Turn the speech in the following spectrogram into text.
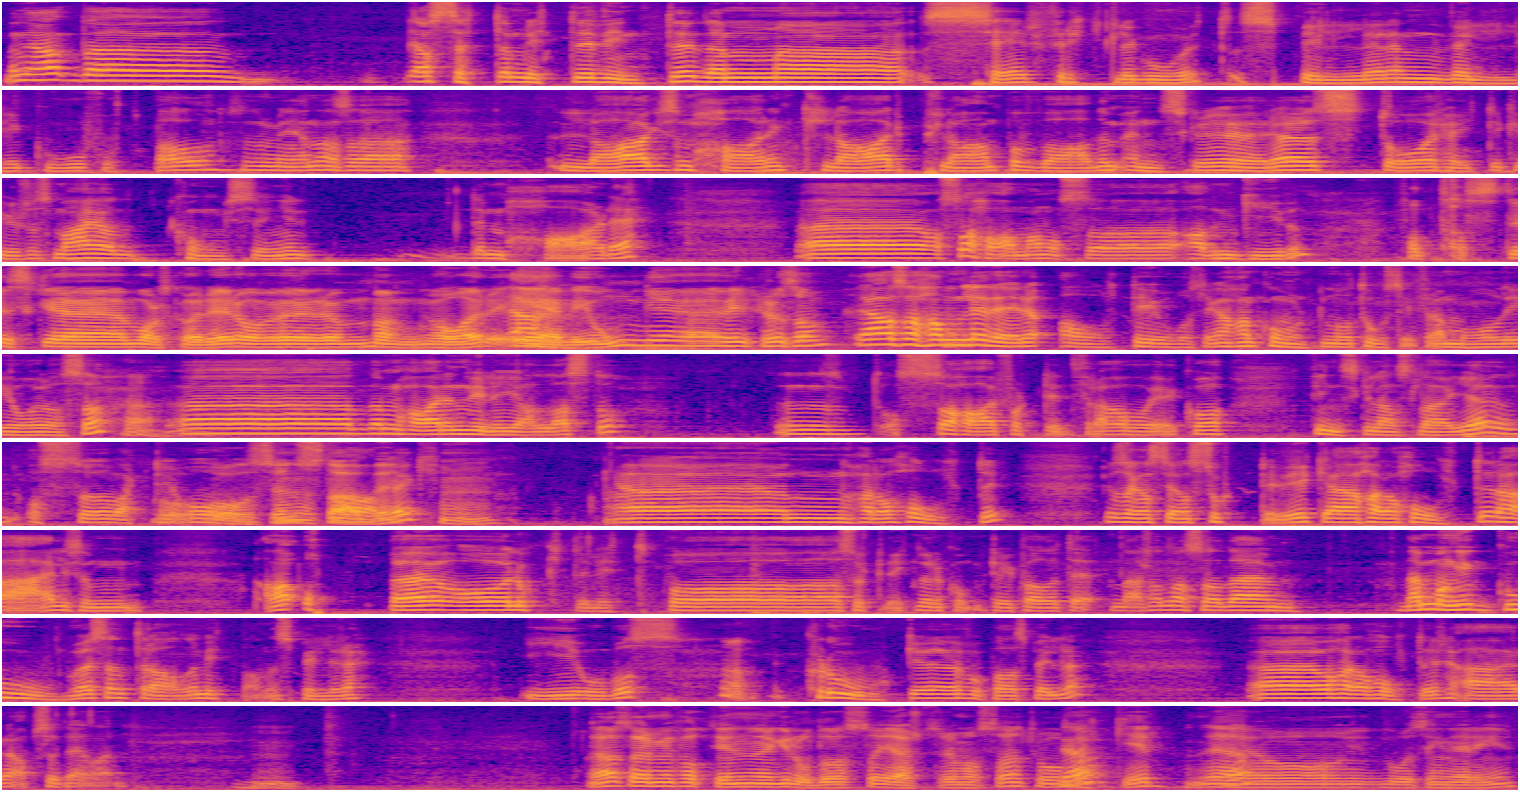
men ja, det Jeg har sett dem litt i vinter. De ser fryktelig gode ut. Spiller en veldig god fotball. Som igjen, altså Lag som har en klar plan på hva de ønsker å gjøre, står høyt i kurs hos meg. Og Kongsvinger, de har det. Eh, og så har man også Adam Gyven. Fantastisk eh, målskårer over mange år. Ja. Evig ung, eh, virker det som. Ja, altså Han leverer alltid i Obos-ligaen. Han kommer til å nå tosifra mål i år også. Eh, de har en Ville Jallasto, som også har fortid fra HJK. Finske landslaget. Også vært i Ålesund, Stabæk. Mm. Uh, Harald Holter. Hvis jeg kan si han Sortevik er Harald Holter er liksom Han er oppe og lukter litt på Sortevik når det kommer til kvaliteten. Der, sånn. altså, det, er, det er mange gode sentrale midtbanespillere i Obos. Ja. Kloke fotballspillere. Uh, og Harald Holter er absolutt en av dem. Ja, så har vi fått inn Grodås og Gjerstrøm også. To Ja. backer. Det er jo gode signeringer.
